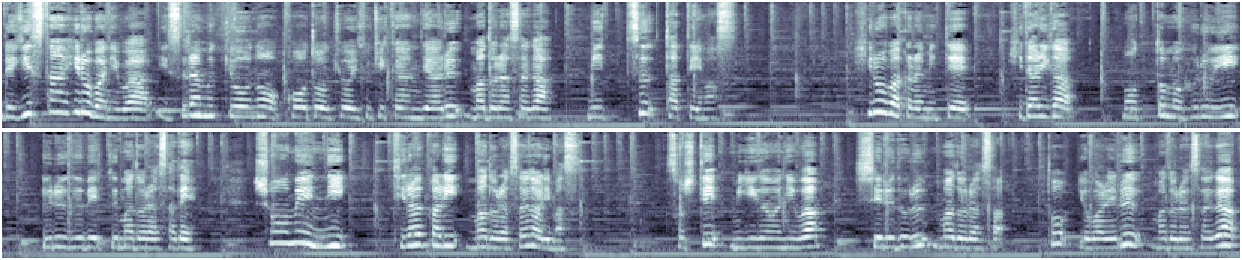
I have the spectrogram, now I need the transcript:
レギスタン広場にはイスラム教の高等教育機関であるマドラサが3つ立っています。広場から見て左が最も古いウルグベクマドラサで正面にティラカリマドラサがあります。そして右側にはシェルドルマドラサと呼ばれるマドラサが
